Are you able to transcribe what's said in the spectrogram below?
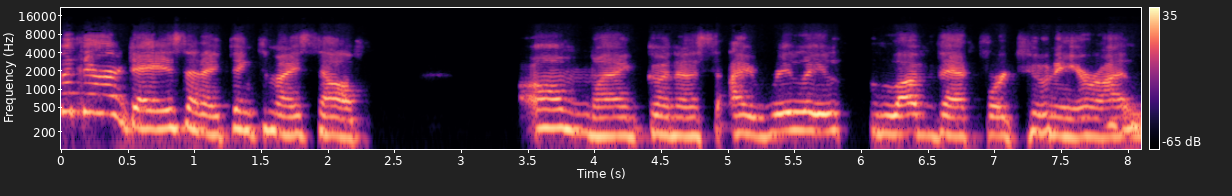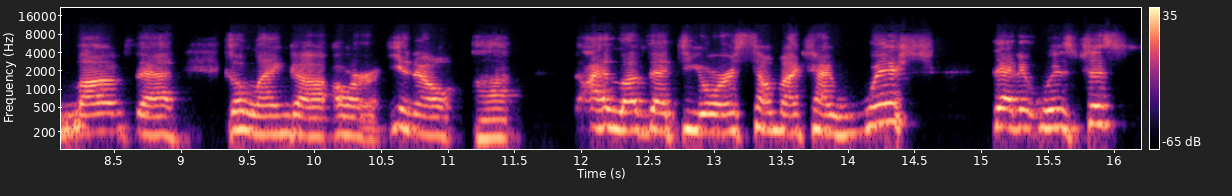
but there are days that I think to myself, oh my goodness, I really love that Fortuny, or I mm-hmm. love that Gallenga, or, you know, uh, I love that Dior so much. I wish that it was just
